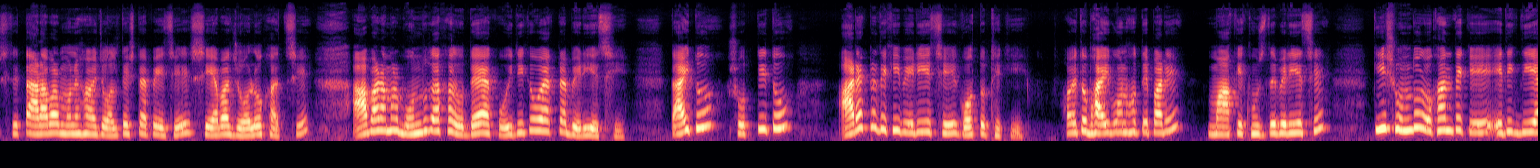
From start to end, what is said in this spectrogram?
সে তার আবার মনে হয় জল তেষ্টা পেয়েছে, সে আবার জলও খাচ্ছে। আবার আমার বন্ধু দেখাল, দেখ, ওইদিকেও একটা বেরিয়েছে। তাই তো, সত্যি তো আর একটা দেখি বেরিয়েছে গত থেকে। হয়তো ভাই বোন হতে পারে, মাকে খুঁজতে বেরিয়েছে। কি সুন্দর ওখান থেকে এদিক দিয়ে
